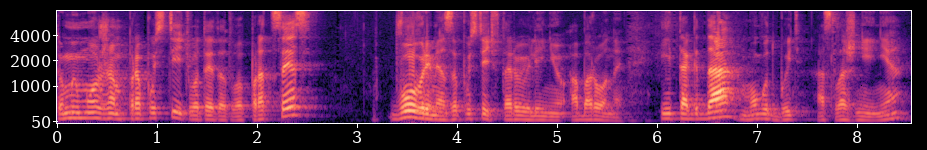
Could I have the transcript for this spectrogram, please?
то мы можем пропустить вот этот вот процесс, вовремя запустить вторую линию обороны. И тогда могут быть осложнения,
